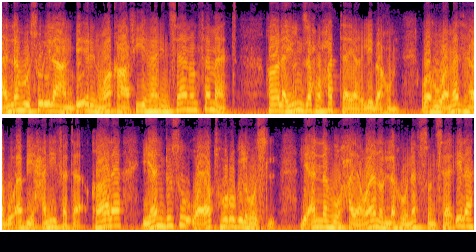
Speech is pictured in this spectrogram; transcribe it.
أنه سئل عن بئر وقع فيها إنسان فمات. قال ينزح حتى يغلبهم وهو مذهب أبي حنيفة. قال يندس ويطهر بالغسل لأنه حيوان له نفس سائلة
